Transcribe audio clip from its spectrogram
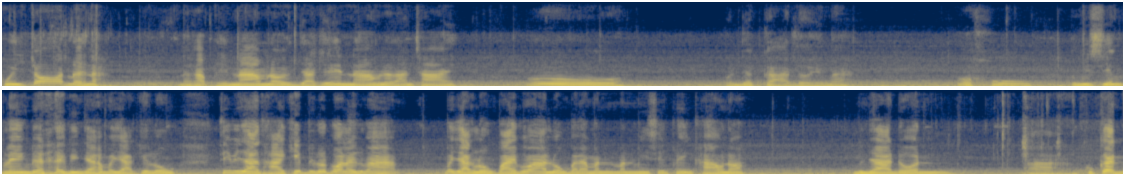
คุยจอดเลยนะนะครับ เห็นน้ำแล้วอยากจะเล่นน้ำแล้วหลานชาย โอ้บรรยากาศเลยเห็นไหมโอ้โหมันมีเสียงเพลงด้วยนะวิญญาไม่อยากจะลง ที่วิญญาถ่ายคลิปในรถเพราะอะไรรู้ไหมครับไม่อยากลงไปเพราะว่าลงไปแล้วมันมันมีเสียงเพลงเข้าเนาะ วิญญาโดนอ่า Google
